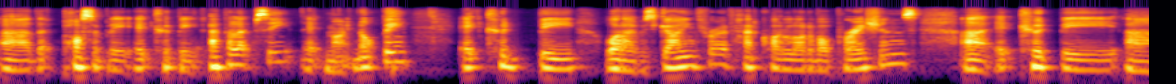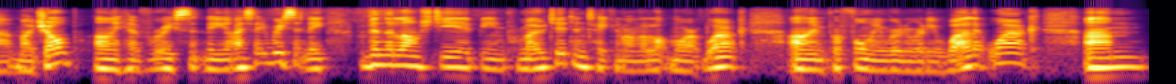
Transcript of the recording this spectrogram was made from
uh, that possibly it could be epilepsy. It might not be. It could be what I was going through. I've had quite a lot of operations. Uh, it could be uh, my job. I have recently, I say recently, within the last year, been promoted and taken on a lot more at work. I'm performing really, really well at work. Um,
